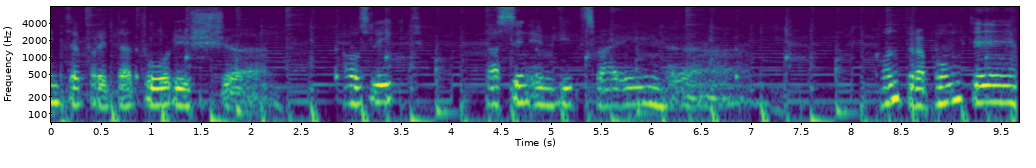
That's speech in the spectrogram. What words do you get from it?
interpretatorisch äh, auslegt. Das sind eben die zwei äh, Kontrapunkte,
